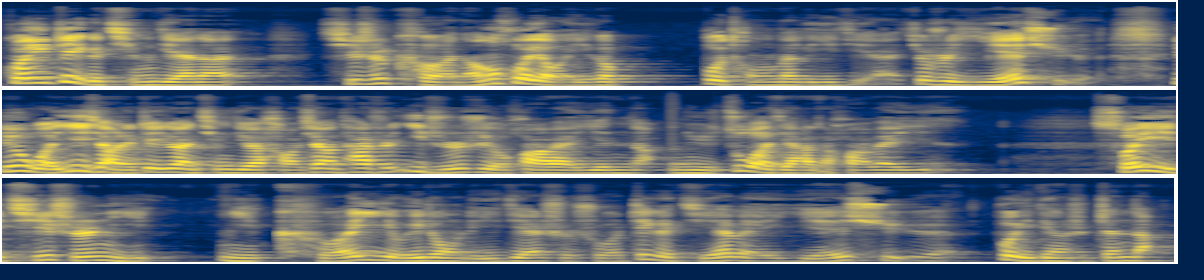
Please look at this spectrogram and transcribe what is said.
关于这个情节呢，其实可能会有一个不同的理解，就是也许因为我印象里这段情节好像它是一直是有画外音的，女作家的画外音，所以其实你。你可以有一种理解是说，这个结尾也许不一定是真的，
